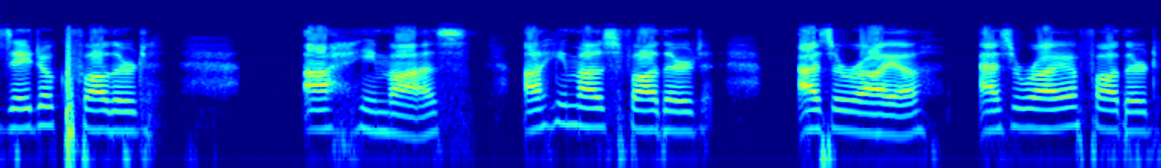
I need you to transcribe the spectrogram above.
Zadok fathered Ahimaaz. Ahimaaz fathered Azariah. Azariah fathered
